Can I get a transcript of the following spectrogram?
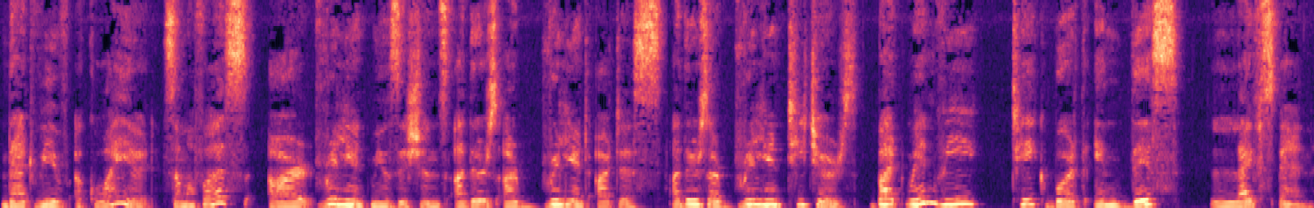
that we've acquired. Some of us are brilliant musicians, others are brilliant artists, others are brilliant teachers. But when we take birth in this lifespan,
